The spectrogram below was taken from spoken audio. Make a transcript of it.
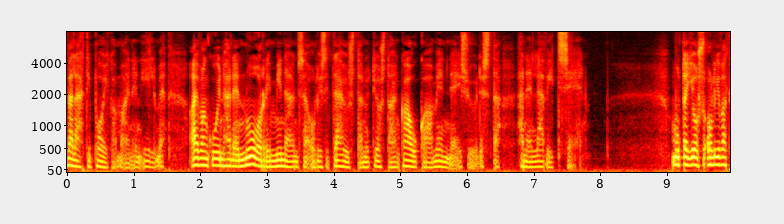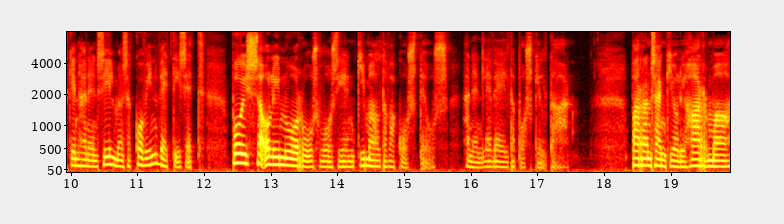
välähti poikamainen ilme, aivan kuin hänen nuori minänsä olisi tähystänyt jostain kaukaa menneisyydestä hänen lävitseen. Mutta jos olivatkin hänen silmänsä kovin vetiset, poissa oli nuoruusvuosien kimaltava kosteus hänen leveiltä poskiltaan. Parran sänki oli harmaa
